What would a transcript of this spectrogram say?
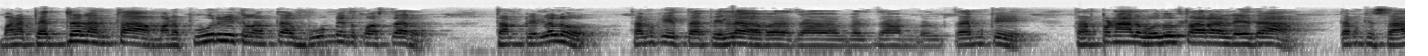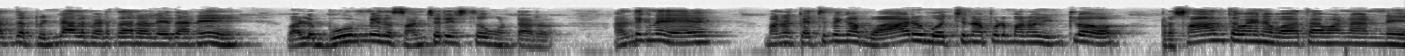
మన పెద్దలంతా మన పూర్వీకులంతా భూమి మీదకి వస్తారు. తమ పిల్లలు తమకి తమ పిల్ల తమకి తర్పణాలు వదులుతారా లేదా? తమకి శ్రాద్ధ పిండాలు పెడతారా లేదా అని వాళ్ళు భూమి మీద సంచరిస్తూ ఉంటారు. అందుకనే మనం ఖచ్చితంగా వారు వచ్చినప్పుడు మనం ఇంట్లో ప్రశాంతమైన వాతావరణాన్ని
